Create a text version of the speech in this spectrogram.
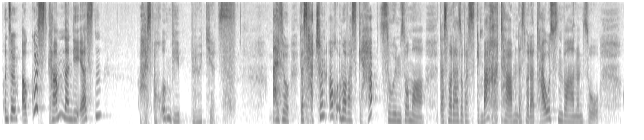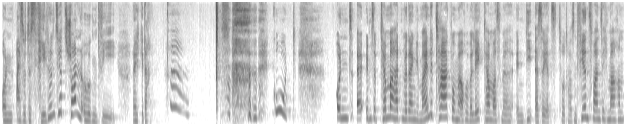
Und so im August kamen dann die ersten, ach, ist auch irgendwie blöd jetzt. Also, das hat schon auch immer was gehabt, so im Sommer, dass wir da so was gemacht haben, dass wir da draußen waren und so. Und also, das fehlt uns jetzt schon irgendwie. Und da habe ich gedacht, gut. Und äh, im September hatten wir dann Gemeindetag, wo wir auch überlegt haben, was wir in die, also jetzt 2024 machen.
